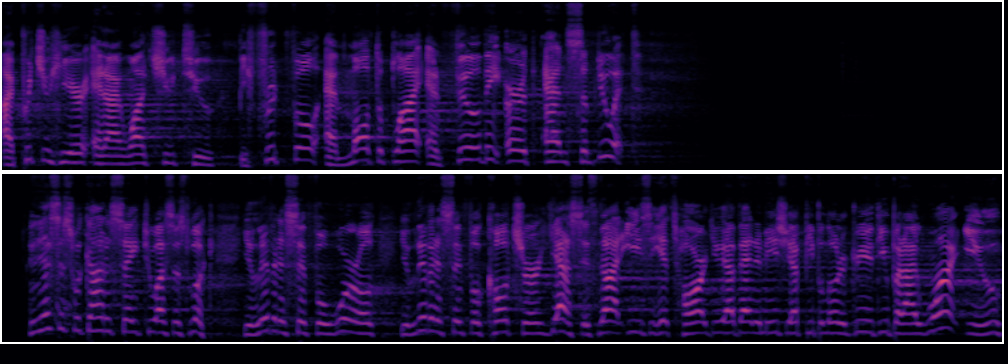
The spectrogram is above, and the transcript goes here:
I put you here and I want you to be fruitful and multiply and fill the earth and subdue it. In essence, what God is saying to us is look, you live in a sinful world, you live in a sinful culture. Yes, it's not easy, it's hard. You have enemies, you have people who don't agree with you, but I want you,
